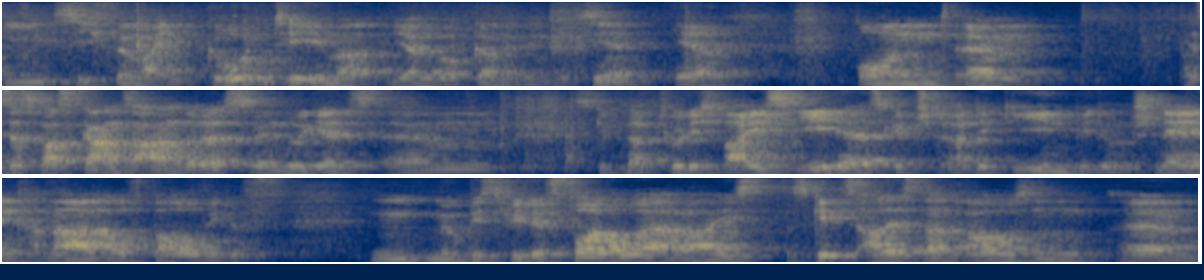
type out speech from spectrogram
die sich für mein Grundthema ja überhaupt gar nicht interessieren? Ja. Und ähm, es ist was ganz anderes, wenn du jetzt, ähm, es gibt natürlich, weiß jeder, es gibt Strategien, wie du einen schnellen Kanal aufbaust, wie du möglichst viele Follower erreichst. Das gibt es alles da draußen. Ähm,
